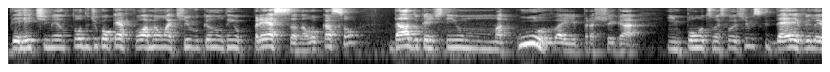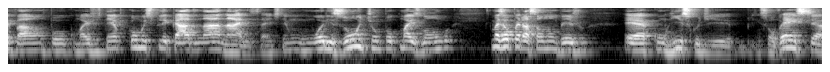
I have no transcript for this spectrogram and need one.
derretimento todo. De qualquer forma, é um ativo que eu não tenho pressa na locação, dado que a gente tem uma curva aí para chegar em pontos mais positivos que deve levar um pouco mais de tempo, como explicado na análise. Tá? A gente tem um horizonte um pouco mais longo, mas a operação não vejo é, com risco de insolvência,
